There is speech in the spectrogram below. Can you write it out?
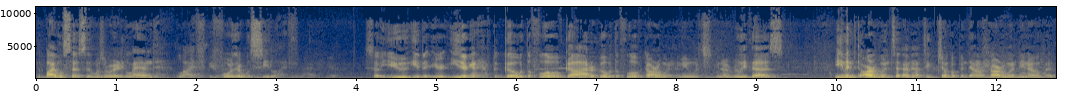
The Bible says there was already land life before there was sea life. So you either you're either going to have to go with the flow of God or go with the flow of Darwin. I mean, which you know really does. Even Darwin said, I mean, not to jump up and down on Darwin, you know, but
